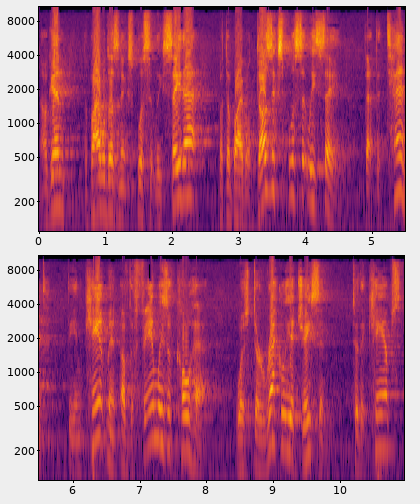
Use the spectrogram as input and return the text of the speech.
Now, again, the Bible doesn't explicitly say that, but the Bible does explicitly say that the tent, the encampment of the families of Kohath, was directly adjacent to the camps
